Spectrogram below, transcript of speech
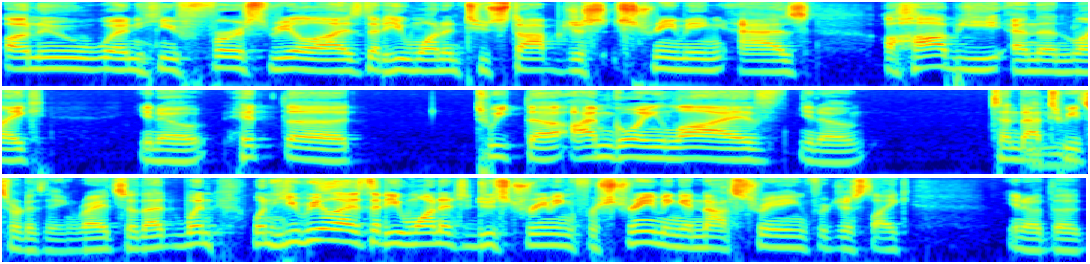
Anu when he first realized that he wanted to stop just streaming as a hobby and then like, you know, hit the tweet the I'm going live, you know, send that mm-hmm. tweet sort of thing, right? So that when when he realized that he wanted to do streaming for streaming and not streaming for just like, you know, the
